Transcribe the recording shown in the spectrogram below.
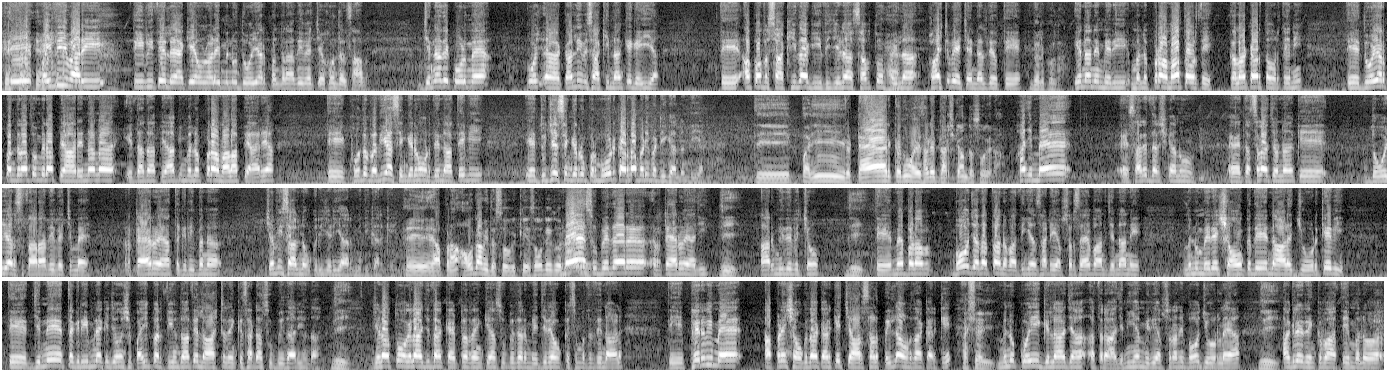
ਤੇ ਪਹਿਲੀ ਵਾਰੀ ਟੀਵੀ ਤੇ ਲੈ ਕੇ ਆਉਣ ਵਾਲੇ ਮੈਨੂੰ 2015 ਦੇ ਵਿੱਚ ਹੁੰਦਲ ਸਾਹਿਬ ਜਿਨ੍ਹਾਂ ਦੇ ਕੋਲ ਮੈਂ ਕੱਲ ਹੀ ਵਿਸਾਖੀ ਲੰਘ ਕੇ ਗਈ ਆ। ਤੇ ਆਪਾਂ ਵਿਸਾਖੀ ਦਾ ਗੀਤ ਜਿਹੜਾ ਸਭ ਤੋਂ ਪਹਿਲਾਂ ਫਸਟ ਵੇ ਚੈਨਲ ਦੇ ਉੱਤੇ ਬਿਲਕੁਲ। ਇਹਨਾਂ ਨੇ ਮੇਰੀ ਮਤਲਬ ਭਰਾਵਾਂ ਤੌਰ ਤੇ ਕਲਾਕਾਰ ਤੌਰ ਤੇ ਨਹੀਂ ਤੇ 2015 ਤੋਂ ਮੇਰਾ ਪਿਆਰ ਇਹਨਾਂ ਨਾਲ ਇਦਾਂ ਦਾ ਪਿਆ ਵੀ ਮਤਲਬ ਭਰਾਵਾਂ ਵਾਲਾ ਪਿਆਰ ਆ ਤੇ ਖੁਦ ਵਧੀਆ ਸਿੰਗਰ ਹੋਣ ਦੇ ਨਾਤੇ ਵੀ ਇਹ ਦੂਜੇ ਸਿੰਗਰ ਨੂੰ ਪ੍ਰਮੋਟ ਕਰਨਾ ਬੜੀ ਵੱਡੀ ਗੱਲ ਹੁੰਦੀ ਆ। ਤੇ ਭਾਜੀ ਰਿਟਾਇਰ ਕਦੋਂ ਹੋਏ ਸਾਡੇ ਦਰਸ਼ਕਾਂ ਨੂੰ ਦੱਸੋ ਜਰਾ। ਹਾਂਜੀ ਮੈਂ ਸਾਰੇ ਦਰਸ਼ਕਾਂ ਨੂੰ ਦੱਸਣਾ ਚਾਹੁੰਦਾ ਕਿ 2017 ਦੇ ਵਿੱਚ ਮੈਂ ਰਿਟਾਇਰ ਹੋਇਆ ਤਕਰੀਬਨ 24 ਸਾਲ ਨੌਕਰੀ ਜਿਹੜੀ ਆਰਮੀ ਦੀ ਕਰਕੇ। ਤੇ ਆਪਣਾ ਅਹੁਦਾ ਵੀ ਦੱਸੋ ਵੀ ਕਿਸ ਅਹੁਦੇ ਤੋਂ ਮੈਂ ਸੂਬੇਦਾਰ ਰਿਟਾਇਰ ਹੋਇਆ ਜੀ। ਜੀ। ਆਰਮੀ ਦੇ ਵਿੱਚੋਂ। ਜੀ। ਤੇ ਮੈਂ ਬੜਾ ਬਹੁਤ ਜ਼ਿਆਦਾ ਧੰਨਵਾਦੀ ਹਾਂ ਸਾਡੇ ਅਫਸਰ ਸਾਹਿਬਾਨ ਜਿਨ੍ਹਾਂ ਨੇ ਮੈਨੂੰ ਮੇਰੇ ਸ਼ੌਂਕ ਦੇ ਨਾਲ ਜੋੜ ਕੇ ਵੀ ਤੇ ਜਿੰਨੇ ਤਕਰੀਬਨ ਕਿ ਜਦੋਂ ਸਿਪਾਹੀ ਭਰਤੀ ਹੁੰਦਾ ਤੇ ਲਾਸਟ ਰੈਂਕ ਸਾਡਾ ਸੂਬੇਦਾਰ ਹੀ ਹੁੰਦਾ। ਜੀ। ਜਿਹੜਾ ਉਤੋਂ ਅਗਲਾ ਜਿੱਦਾਂ ਕੈਪਟਨ ਰੈਂਕ ਆ ਸੂਬੇਦਾਰ ਮੇਜਰ ਆ ਉਹ ਕਿਸਮਤ ਦੇ ਨਾਲ। ਤੇ ਫਿਰ ਵੀ ਮੈਂ ਆਪਣੇ ਸ਼ੌਂਕ ਦਾ ਕਰਕੇ 4 ਸਾਲ ਪਹਿਲਾਂ ਆਉਣ ਦਾ ਕਰਕੇ ਅੱਛਾ ਜੀ। ਮੈਨੂੰ ਕੋਈ ਗਿਲਾ ਜਾਂ ਇਤਰਾਜ਼ ਨਹੀਂ ਆ। ਮੇਰੇ ਅਫਸਰਾਂ ਨੇ ਬਹੁਤ ਜ਼ੋਰ ਲਾਇਆ। ਜੀ। ਅਗਲੇ ਰੈਂਕ ਵਾਸਤੇ ਮਤਲਬ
